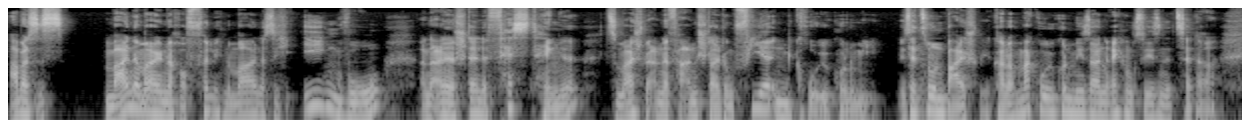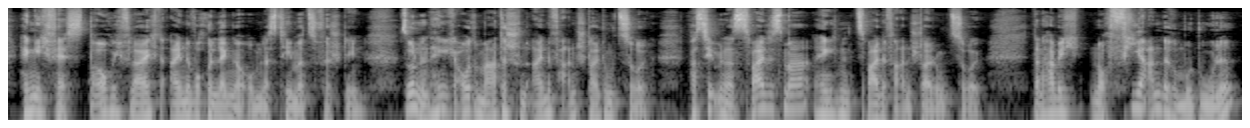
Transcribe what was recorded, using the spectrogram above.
aber es ist meiner Meinung nach auch völlig normal, dass ich irgendwo an einer Stelle festhänge, zum Beispiel an der Veranstaltung 4 in Mikroökonomie. Ist jetzt nur ein Beispiel, kann auch Makroökonomie sein, Rechnungswesen etc. Hänge ich fest, brauche ich vielleicht eine Woche länger, um das Thema zu verstehen. So, dann hänge ich automatisch schon eine Veranstaltung zurück. Passiert mir das zweites Mal, hänge ich eine zweite Veranstaltung zurück. Dann habe ich noch vier andere Module,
